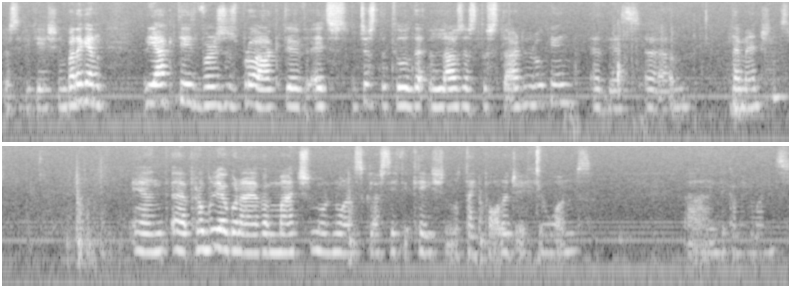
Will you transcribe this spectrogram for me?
classification. But again, reactive versus proactive, it's just a tool that allows us to start looking at these um, dimensions. And uh, probably I'm going to have a much more nuanced classification or typology, if you want, uh, in the coming months.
